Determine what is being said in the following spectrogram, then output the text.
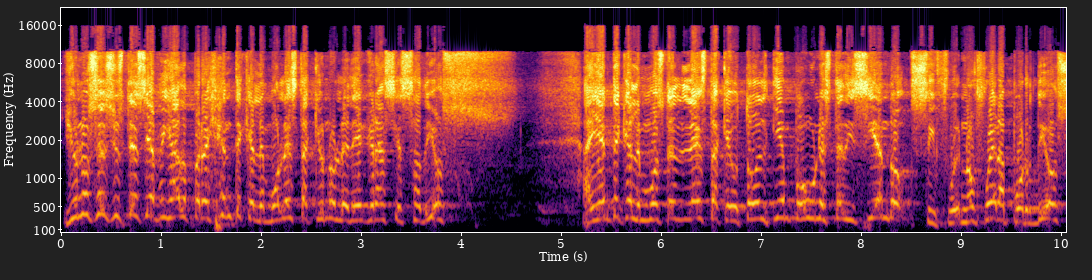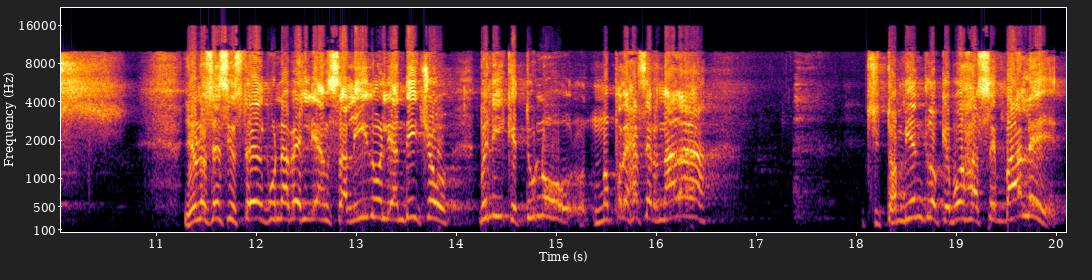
Yo no sé si usted se ha fijado, pero hay gente que le molesta que uno le dé gracias a Dios. Hay gente que le molesta que todo el tiempo uno esté diciendo, si no fuera por Dios. Yo no sé si usted alguna vez le han salido y le han dicho, vení, que tú no, no puedes hacer nada. Si también lo que vos haces vale.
